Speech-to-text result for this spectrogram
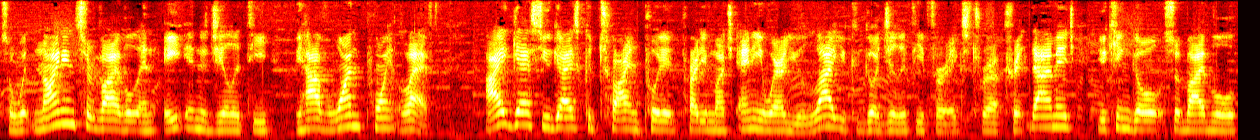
So with 9 in survival and 8 in agility, we have 1 point left. I guess you guys could try and put it pretty much anywhere you like. You could go agility for extra crit damage. You can go survival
